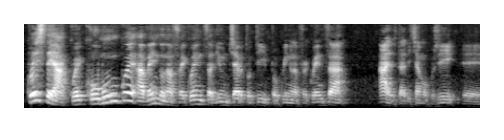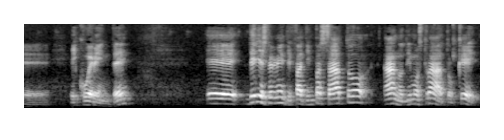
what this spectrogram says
queste acque comunque avendo una frequenza di un certo tipo, quindi una frequenza alta, diciamo così, eh, e coerente, eh, degli esperimenti fatti in passato hanno dimostrato che,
